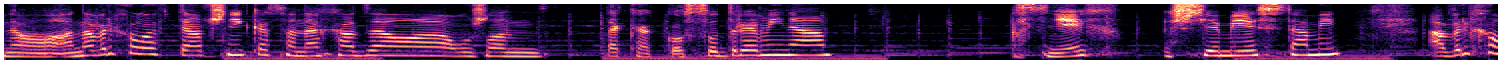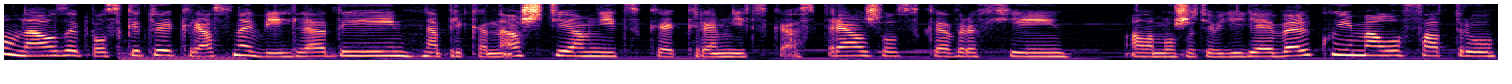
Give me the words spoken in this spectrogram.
No a na vrchole vtáčnika sa nachádzala už len taká kosodrevina a sneh ešte miestami. A vrchol naozaj poskytuje krásne výhľady, napríklad na Štiavnické, a Strážovské vrchy, ale môžete vidieť aj veľkú i malú fatru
